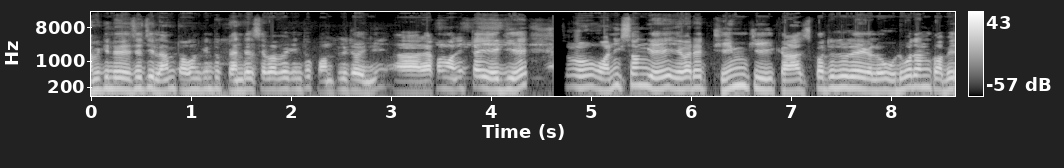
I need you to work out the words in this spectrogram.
আমি কিন্তু এসেছিলাম, তখন কিন্তু প্যান্ডেল সেভাবে কিন্তু কমপ্লিট হয়নি, আর এখন অনেকটাই এগিয়ে। তো অনেক সঙ্গে এবারে থিম কি, কাজ কত দূর হয়ে গেল, উদ্বোধন কবে,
